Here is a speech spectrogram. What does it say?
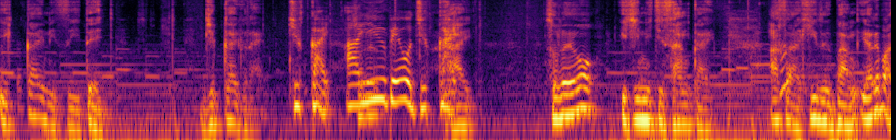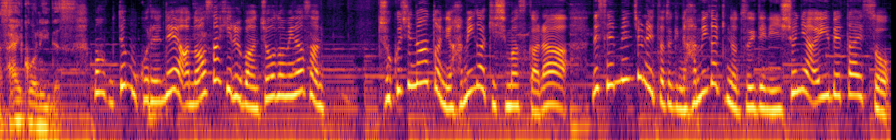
1回について10回ぐらい。10回。あいうべを10回、はい、それを1日3回。朝昼晩。やれば最高にいいです。まあでもこれねあの朝昼晩ちょうど皆さん食事の後に歯磨きしますからで洗面所に行った時に歯磨きのついでに一緒にあいうべ体操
